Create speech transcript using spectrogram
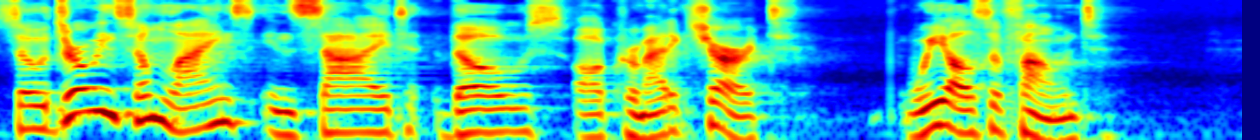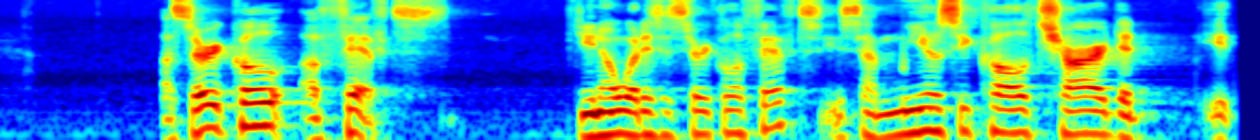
So drawing some lines inside those uh, chromatic chart, we also found a circle of fifths do you know what is a circle of fifths? It's a musical chart that it,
